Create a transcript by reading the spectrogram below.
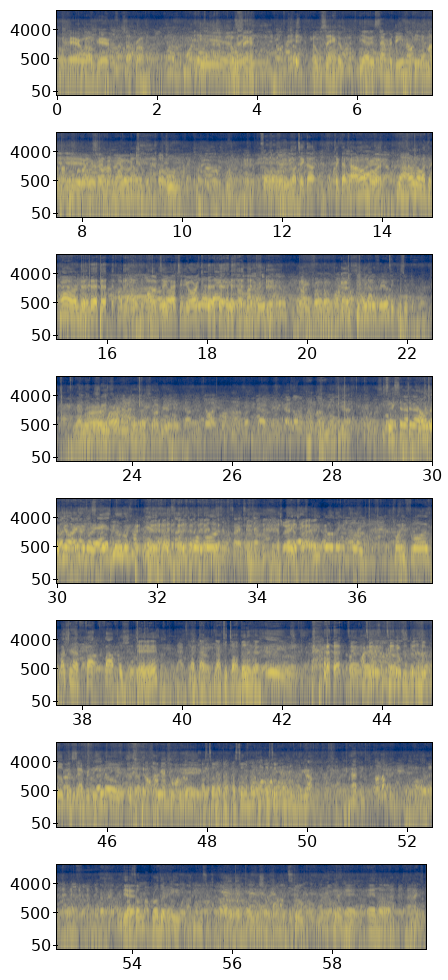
Over here, well, over here. What's up, bro? Yeah, What we saying? What we saying? Yeah, it's San Bernardino. He is my, my people right here. straight from New York. Peru. You gonna take that take that pound home or what? No, I don't know about the pound. But I, I, I, Gonna take it back to New York? A little baggy or something. I take it. We got super glue for I you. take the super. You got a little All right, all right. We got strawberry right here. So we still got, I was like, yo, I gotta go to A's building. Yeah, it's like 24 floors. That's right, that's SP right. building had like 20 floors. My shit had five, five foot shit. Yeah. Not, not, not too tall building there. Tenny's is getting hooked up in San Bernardino. Don't get you one. I was telling, I was telling, I was telling, Wanna get out? What happened? I was Yeah. telling my brother, hey, I've been listening to and two, and, and, and um,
